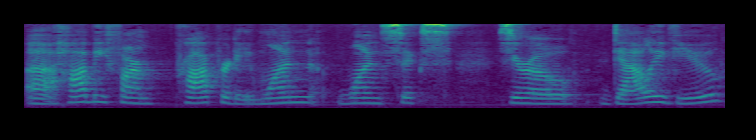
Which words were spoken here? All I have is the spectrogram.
uh, hobby farm property, one one six zero Dally View.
